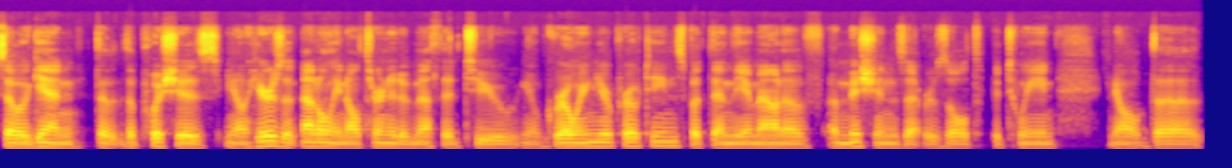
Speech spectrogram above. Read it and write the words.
So again, the the push is you know here's a, not only an alternative method to you know growing your proteins, but then the amount of emissions that result between you know, the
